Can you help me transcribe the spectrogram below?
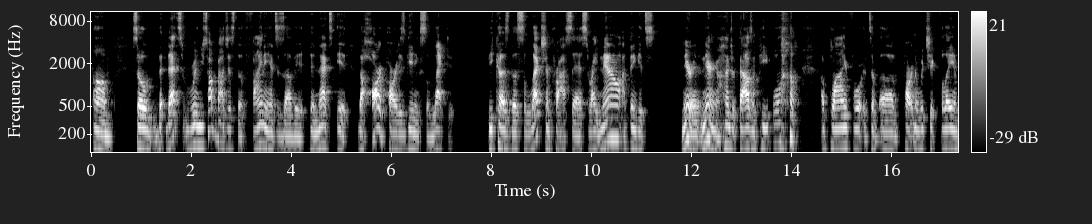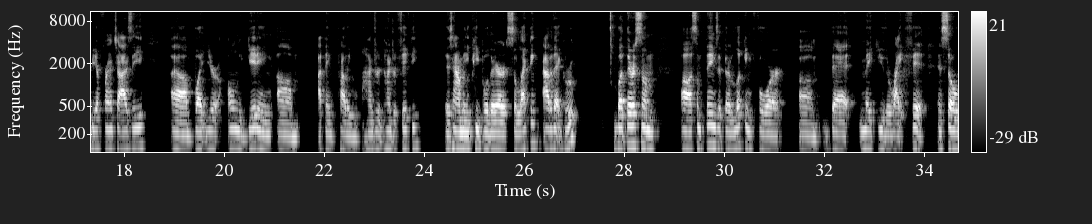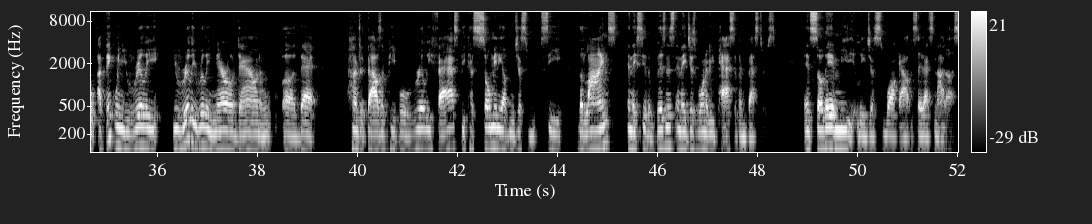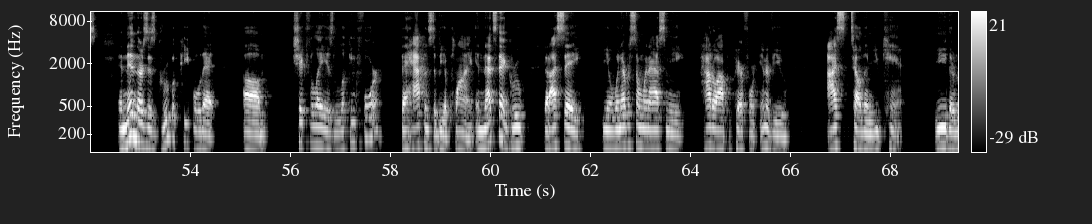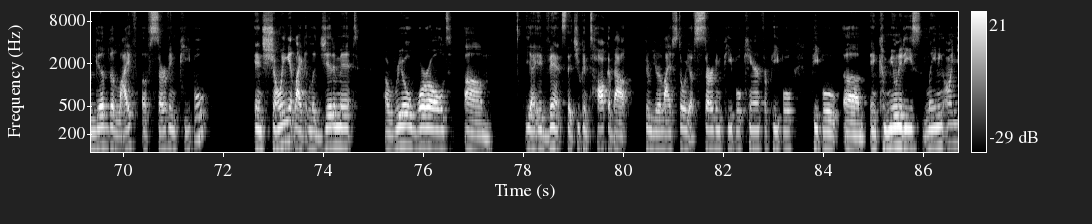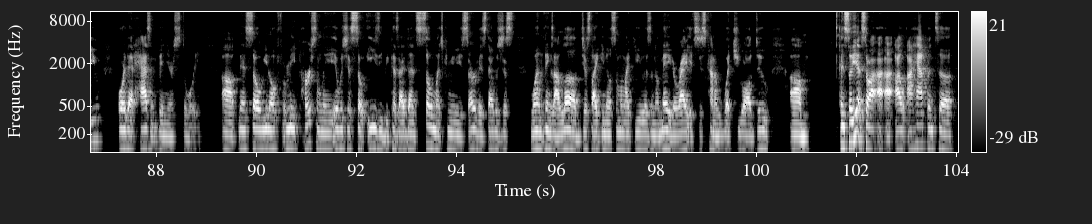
Um, so th- that's when you talk about just the finances of it, then that's it. The hard part is getting selected because the selection process right now, I think it's nearing nearing a hundred thousand people applying for to uh, partner with Chick Fil A and be a franchisee, uh, but you're only getting, um, I think, probably 100, 150 is how many people they're selecting out of that group. But there's some uh, some things that they're looking for um, that make you the right fit. And so I think when you really you really really narrow down uh, that hundred thousand people really fast because so many of them just see the lines and they see the business and they just want to be passive investors. And so they immediately just walk out and say, that's not us. And then there's this group of people that um, Chick fil A is looking for that happens to be applying. And that's that group that I say, you know, whenever someone asks me, how do I prepare for an interview? I tell them you can't. You either live the life of serving people and showing it like legitimate, a real world um, yeah, events that you can talk about through your life story of serving people, caring for people, people um, in communities leaning on you, or that hasn't been your story. Uh, and so, you know, for me personally, it was just so easy because I'd done so much community service. That was just one of the things I love. Just like you know, someone like you as an Omega, right? It's just kind of what you all do. Um, and so, yeah, so I I, I happen to.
